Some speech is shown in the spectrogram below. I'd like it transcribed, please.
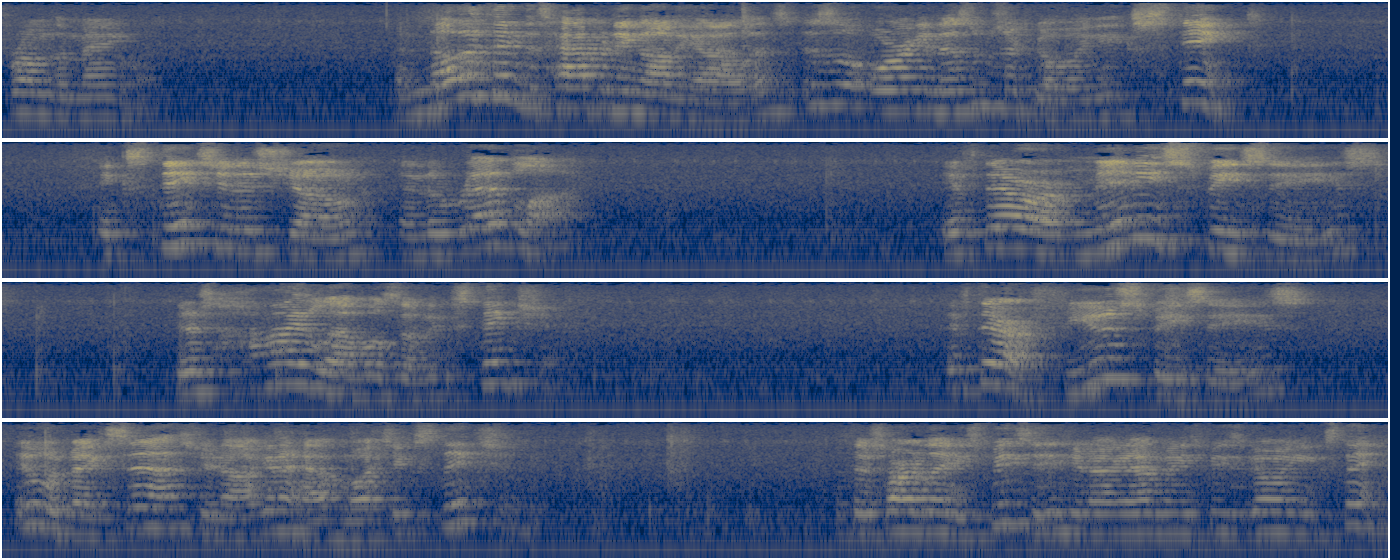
from the mainland. Another thing that's happening on the islands is the organisms are going extinct. Extinction is shown in the red line. If there are many species, there's high levels of extinction. If there are few species, it would make sense you're not going to have much extinction. If there's hardly any species, you're not going to have many species going extinct.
